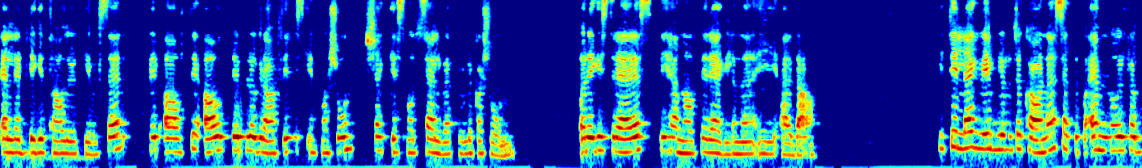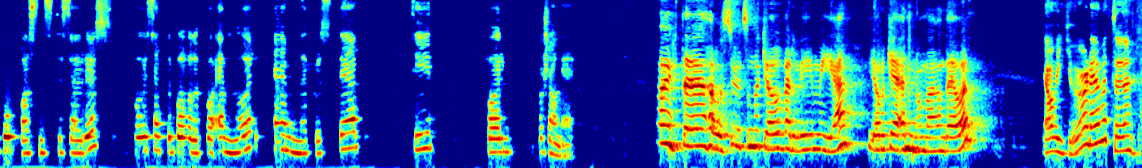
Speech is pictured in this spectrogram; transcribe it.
eller digitale utgivelser, vil alltid all bibliografisk informasjon sjekkes mot selve publikasjonen og registreres i henhold til reglene i RDA. I tillegg vil bibliotekarene sette på emneord fra bokbasen til Saurus, og vi setter både på emneord, emne for sted, tid, form og sjanger. Oi, Det høres ut som dere gjør veldig mye. Gjør dere enda mer enn det òg? Ja, vi gjør det, vet du.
